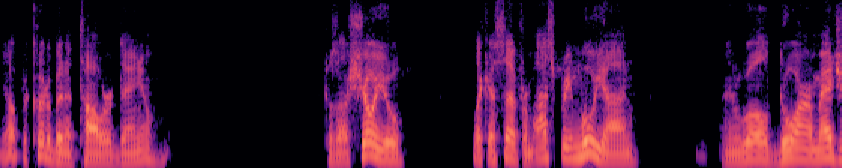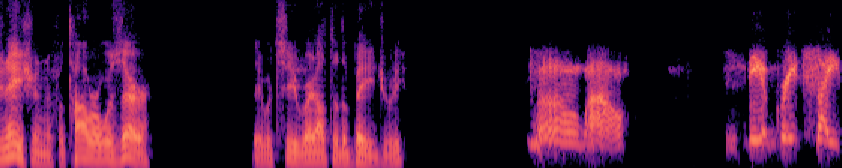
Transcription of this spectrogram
Yep, it could have been a tower, Daniel. Because I'll show you, like I said, from Osprey Muon, and we'll do our imagination. If a tower was there, they would see right out to the bay, Judy. Oh, wow. It'd be a great sight.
